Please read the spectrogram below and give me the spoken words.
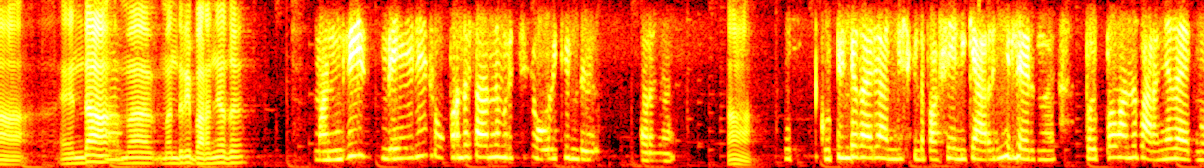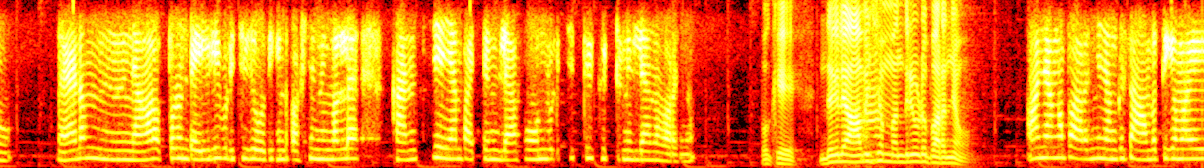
ആ എന്താ മന്ത്രി പറഞ്ഞത്? മന്ത്രി ഡെയിലി സൂപ്രണ്ട് സാറിനെ വിളിച്ച് ചോദിക്കുന്നുണ്ട് പറഞ്ഞു. കുട്ടിന്റെ കാര്യം അന്വേഷിക്കുന്നുണ്ട്. പക്ഷെ എനിക്ക് അറിഞ്ഞില്ലായിരുന്നു ഇപ്പൊ ഇപ്പൊ വന്ന് പറഞ്ഞതായിരുന്നു. മാഡം ഞങ്ങളെപ്പോഴും ഡെയിലി വിളിച്ച് ചോദിക്കുന്നുണ്ട്. പക്ഷെ നിങ്ങളെ കണക്ട് ചെയ്യാൻ പറ്റുന്നില്ല. ഫോൺ വിളിച്ചിട്ട് കിട്ടുന്നില്ല എന്ന് പറഞ്ഞു. ഓക്കെ എന്തെങ്കിലും ആവശ്യം മന്ത്രിയോട് പറഞ്ഞോ? ആ ഞങ്ങൾ പറഞ്ഞു. ഞങ്ങൾക്ക് സാമ്പത്തികമായി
